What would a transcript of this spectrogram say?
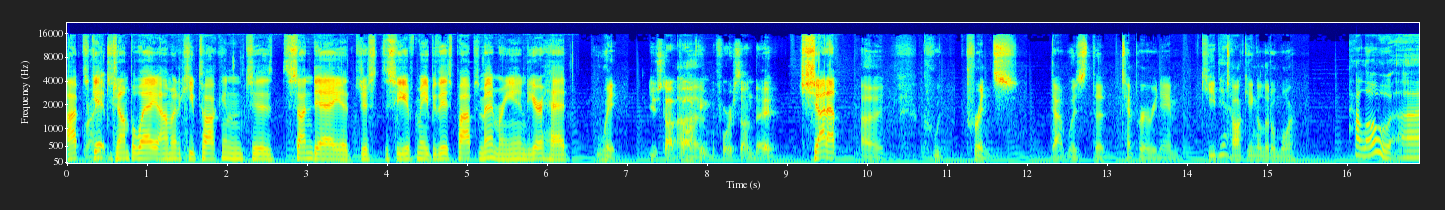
Hop, skip, jump away. I'm gonna keep talking to Sunday uh, just to see if maybe this pops memory into your head. Wait, You stopped Uh, talking before Sunday. Shut up. uh, Prince. That was the temporary name. Keep Yeah. talking a little more. Hello. Uh,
